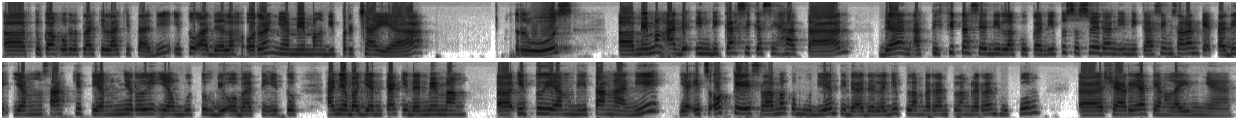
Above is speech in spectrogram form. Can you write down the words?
eee, tukang urut laki-laki tadi itu adalah orang yang memang dipercaya, terus, eee, memang ada indikasi kesehatan dan aktivitas yang dilakukan itu sesuai dengan indikasi misalkan kayak tadi yang sakit, yang nyeri, yang butuh diobati itu hanya bagian kaki dan memang, eee, itu yang ditangani, ya it's okay selama kemudian tidak ada lagi pelanggaran-pelanggaran hukum, eee, syariat yang lainnya,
